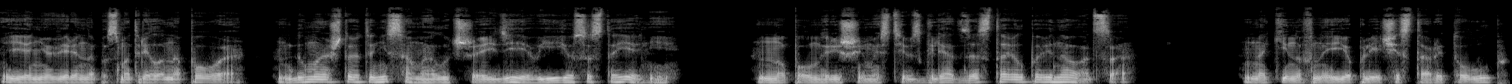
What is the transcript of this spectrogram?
Я неуверенно посмотрела на Пова, думая, что это не самая лучшая идея в ее состоянии. Но полной решимости взгляд заставил повиноваться. Накинув на ее плечи старый тулуп,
